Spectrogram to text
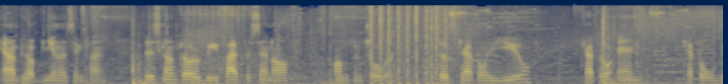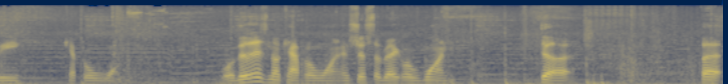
and I'll be helping you at the same time. The discount code will be 5% off on the controller. So it's capital U, capital N, capital V, capital 1. Well, there is no capital 1. It's just a regular 1. Duh. But,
